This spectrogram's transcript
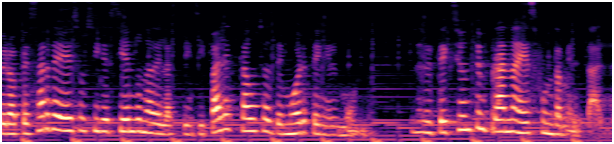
pero a pesar de eso sigue siendo una de las principales causas de muerte en el mundo. La detección temprana es fundamental.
